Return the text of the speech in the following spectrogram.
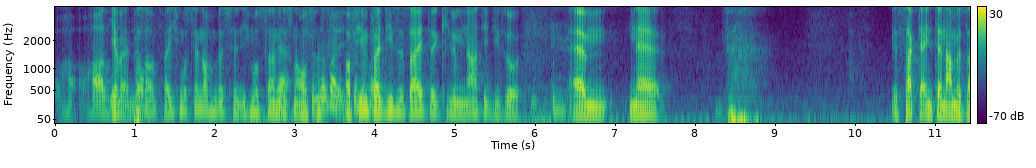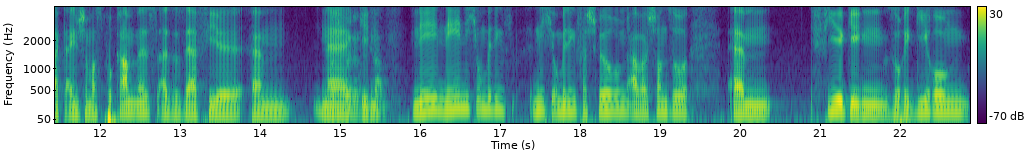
ha Hasen. ja, pass auf, weil ich muss dir noch ein bisschen, ich muss da ein Ja, bisschen ich Auf jeden dabei. Fall diese Seite Kiluminati, die so, ähm, ne, es sagt eigentlich, der Name sagt eigentlich schon, was Programm ist, also sehr viel, ähm, ne, gegen. Nee, nee, nicht unbedingt, nicht unbedingt Verschwörung, aber schon so ähm, viel gegen so Regierung,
